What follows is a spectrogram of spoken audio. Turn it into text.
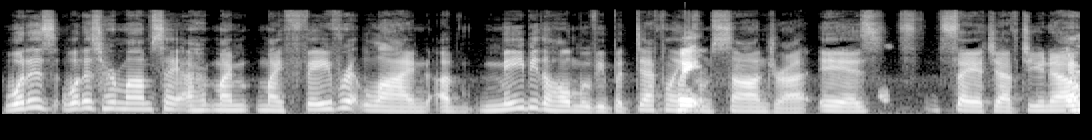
what is what does her mom say? My my favorite line of maybe the whole movie, but definitely Wait. from Sandra is, "Say it, Jeff. Do you know?"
